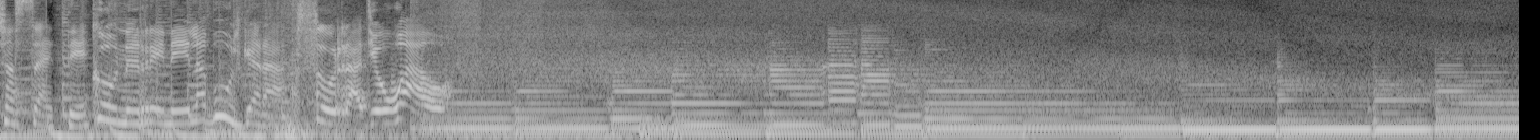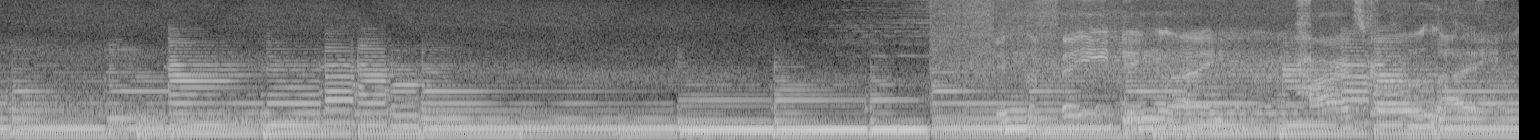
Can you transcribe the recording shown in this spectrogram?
2017 con René La Bulgara su Radio Wow. In the fading light, hearts collide.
